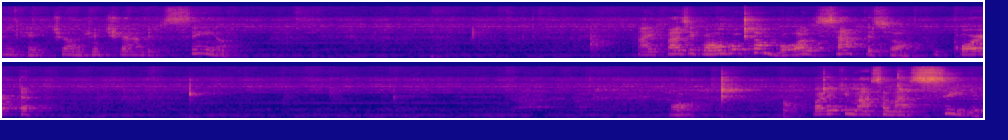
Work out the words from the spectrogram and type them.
Aí, gente, ó, a gente abre assim, ó. Aí faz igual um rocambole, sabe, pessoal? E corta. Ó. Olha que massa macia.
